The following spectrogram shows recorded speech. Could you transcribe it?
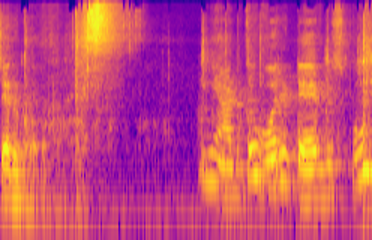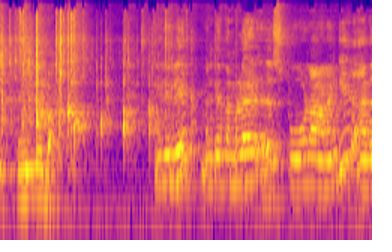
ചെറുപയർ ഇനി അടുത്ത് ഒരു ടേബിൾ സ്പൂൺ ഉലുവ. ഇതിൽ മറ്റേ നമ്മളെ സ്പൂണാണെങ്കിൽ ഞാൻ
